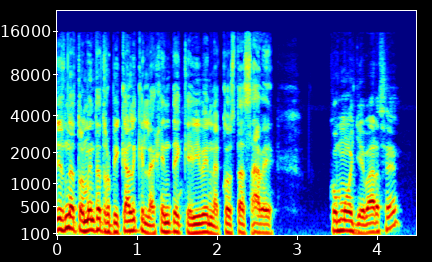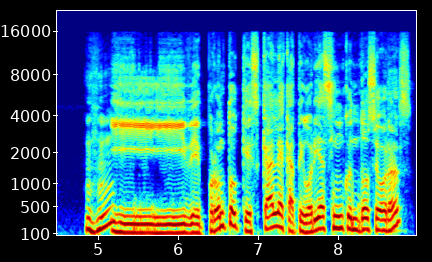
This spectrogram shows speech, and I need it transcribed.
Es una tormenta tropical que la gente que vive en la costa sabe cómo llevarse. Y de pronto que escale a categoría 5 en 12 horas,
